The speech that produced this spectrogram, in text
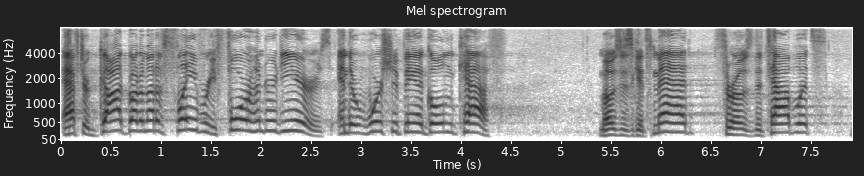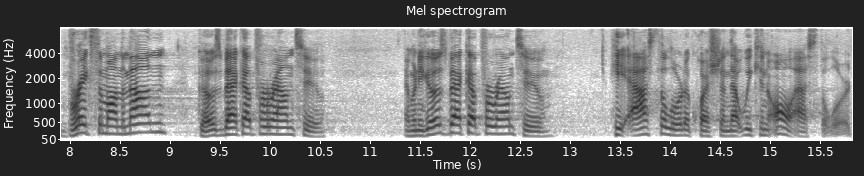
After God brought them out of slavery 400 years, and they're worshiping a golden calf. Moses gets mad, throws the tablets, breaks them on the mountain, goes back up for round two. And when he goes back up for round two, he asks the Lord a question that we can all ask the Lord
